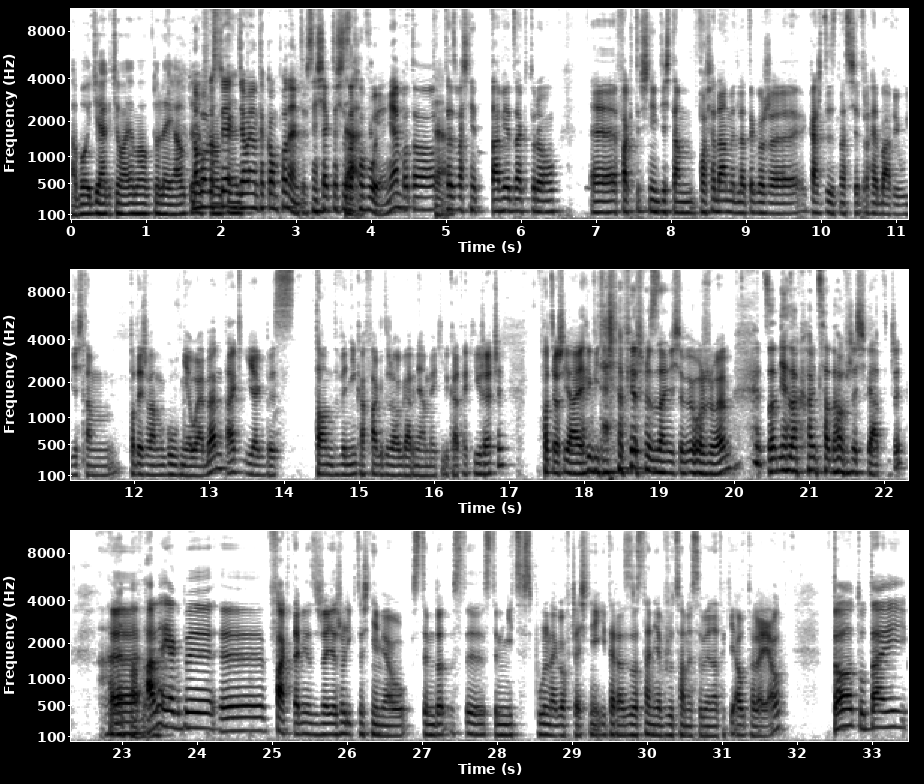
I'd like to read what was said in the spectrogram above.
albo jak działają auto layouty. No po prostu jak działają te komponenty, w sensie jak to się tak. zachowuje, nie? Bo to, tak. to jest właśnie ta wiedza, którą e, faktycznie gdzieś tam posiadamy, dlatego że każdy z nas się trochę bawił gdzieś tam, podejrzewam, głównie webem, tak? I jakby stąd wynika fakt, że ogarniamy kilka takich rzeczy. Chociaż ja, jak widać, na pierwszym zdaniu się wyłożyłem, co nie do końca dobrze świadczy. Ale, e, ale jakby e, faktem jest, że jeżeli ktoś nie miał z tym, do, z, z, tym nic wspólnego wcześniej i teraz zostanie wrzucony sobie na taki auto layout, to tutaj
